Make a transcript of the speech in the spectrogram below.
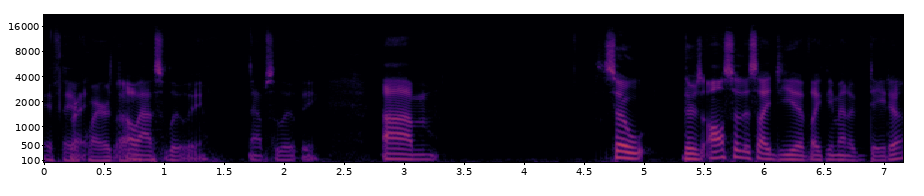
if they right. acquired them. Oh, absolutely, absolutely. Um, so there's also this idea of like the amount of data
